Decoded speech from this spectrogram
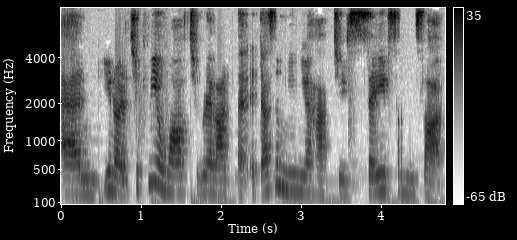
And, you know, it took me a while to realize that it doesn't mean you have to save someone's life,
